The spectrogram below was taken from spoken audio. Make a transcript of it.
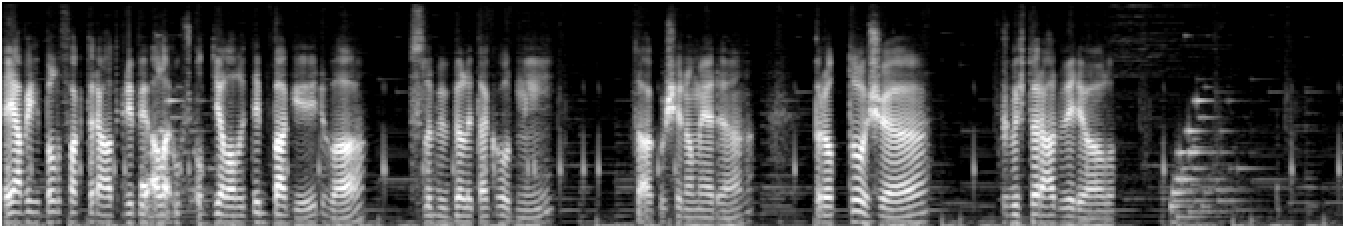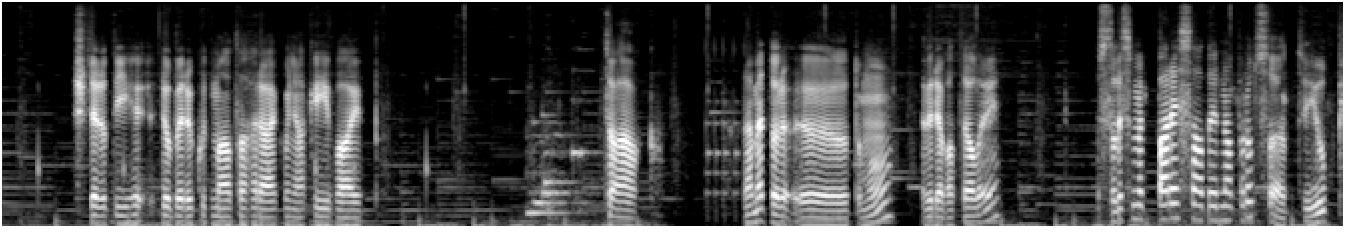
Já bych byl fakt rád, kdyby ale už oddělali ty bugy dva. Jestli by byli tak hodný. Tak už jenom jeden. Protože už bych to rád vydal. Ještě do té doby, dokud má ta hra jako nějaký vibe. Tak. Dáme to uh, tomu vydavateli. Dostali jsme 51%, UP.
